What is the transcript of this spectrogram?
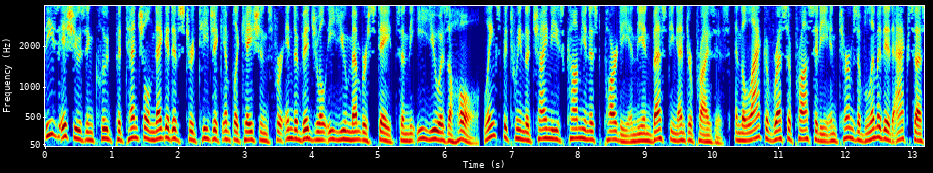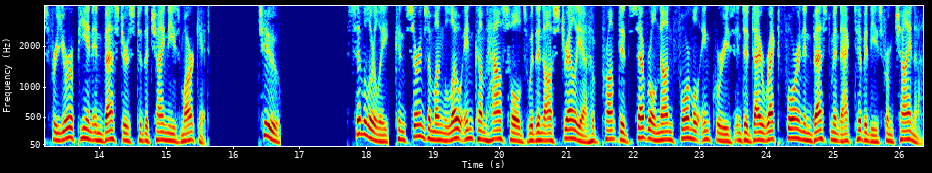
These issues include potential negative strategic implications for individual EU member states and the EU as a whole, links between the Chinese Communist Party and the investing enterprises, and the lack of reciprocity in terms of limited access for European investors to the Chinese market. 2. Similarly, concerns among low-income households within Australia have prompted several non-formal inquiries into direct foreign investment activities from China.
